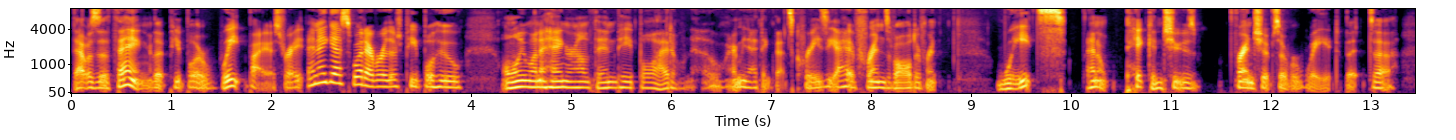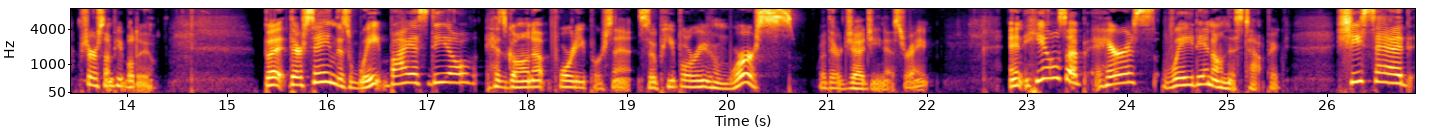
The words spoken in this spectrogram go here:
that was a thing that people are weight bias, right? And I guess whatever, there's people who only want to hang around thin people. I don't know. I mean, I think that's crazy. I have friends of all different weights. I don't pick and choose friendships over weight, but uh, I'm sure some people do. But they're saying this weight bias deal has gone up 40%. So people are even worse with their judginess, right? And Heels Up Harris weighed in on this topic. She said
